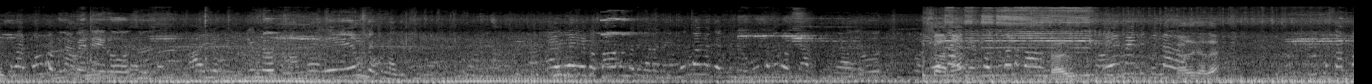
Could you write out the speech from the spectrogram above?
బాగుంది. కాదు. ఏమైంది పిల్ల? కాదు కదా తప్ప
